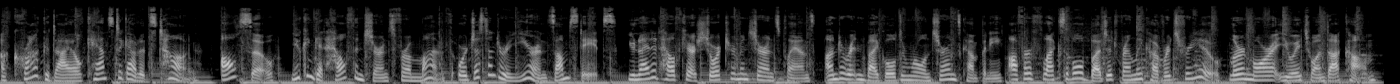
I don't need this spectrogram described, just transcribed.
a crocodile can't stick out its tongue. Also, you can get health insurance for a month or just under a year in some states. United Healthcare short term insurance plans, underwritten by Golden Rule Insurance Company, offer flexible, budget friendly coverage for you. Learn more at uh1.com.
